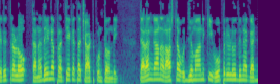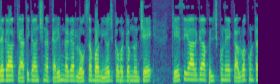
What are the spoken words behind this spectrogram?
చరిత్రలో తనదైన ప్రత్యేకత చాటుకుంటోంది. తెలంగాణ రాష్ట్ర ఉద్యమానికి ఊపిరిలూదిన గడ్డగా ఖ్యాతిగాంచిన కరీంనగర్ లోక్సభ నియోజకవర్గం నుంచే కేసీఆర్గా పిలుచుకునే కల్వకుంట్ల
